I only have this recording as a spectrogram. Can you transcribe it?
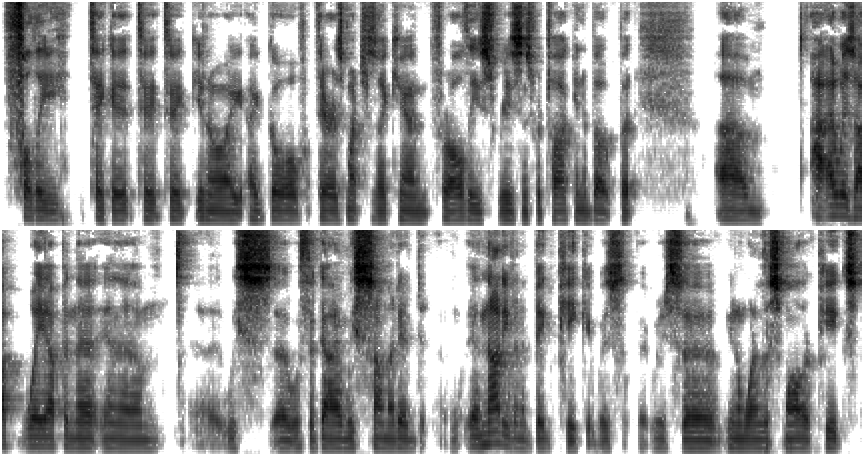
fully take it to take you know I, I go there as much as I can for all these reasons we're talking about. But um, I was up way up in the in um, uh, we uh, with the guy we summited not even a big peak it was it was uh, you know one of the smaller peaks.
